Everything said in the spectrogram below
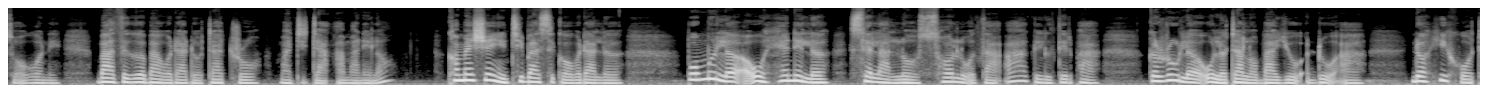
ဆောကောနေဘာသဂဘဝဒါတော့တထရမတီတာအမနေလောကမရှင်ရင်တိဘစကောဝဒါလပိုမူလအိုဟဲနေလဆဲလာလောဆောလိုသာအကလူတိတဖာကရုလအိုလတလောဘယိုအဒိုအားဒေါ်ဟိခေါတ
